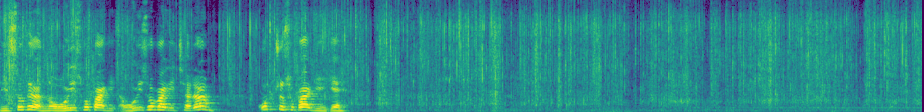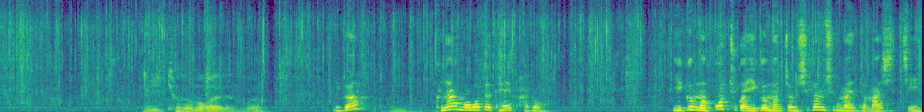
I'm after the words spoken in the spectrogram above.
이 속에다 넣어 오이 소박이 오이 소박이처럼 고추 소박이 이게 익혀서 먹어야 되는 거야? 이거? 그냥 먹어도 돼 바로. 익으면 고추가 익으면 좀 시금시금하니 더 맛있지.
